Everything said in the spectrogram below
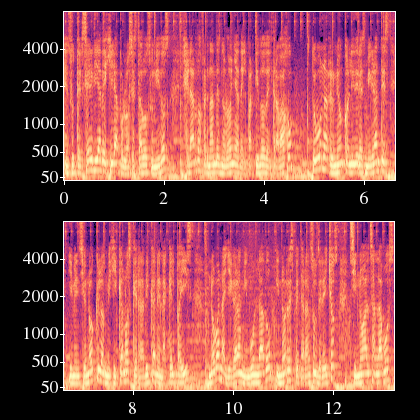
En su tercer día de gira por los Estados Unidos, Gerardo Fernández Noroña del Partido del Trabajo tuvo una reunión con líderes migrantes y mencionó que los mexicanos que radican en aquel país no van a llegar a ningún lado y no respetarán sus derechos si no alzan la voz.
